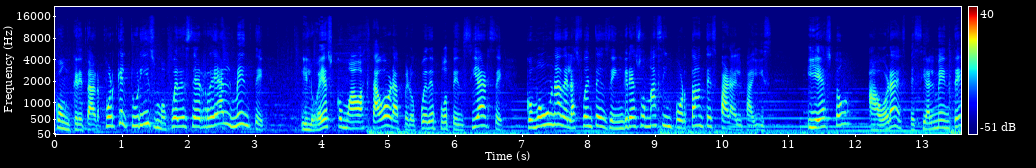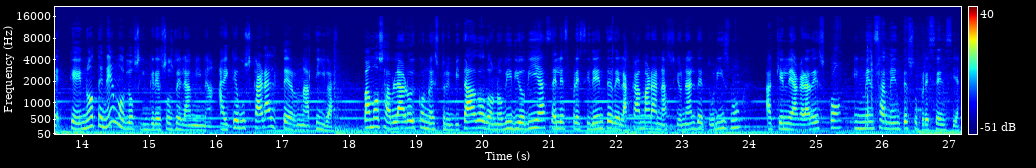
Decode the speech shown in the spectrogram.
concretar. Porque el turismo puede ser realmente, y lo es como hasta ahora, pero puede potenciarse como una de las fuentes de ingreso más importantes para el país. Y esto ahora especialmente que no tenemos los ingresos de la mina, hay que buscar alternativas. Vamos a hablar hoy con nuestro invitado, don Ovidio Díaz. Él es presidente de la Cámara Nacional de Turismo, a quien le agradezco inmensamente su presencia.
